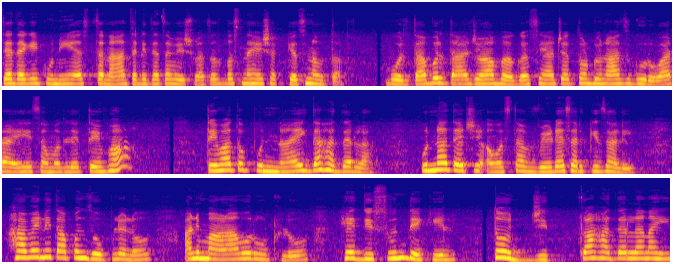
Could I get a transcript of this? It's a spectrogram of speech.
त्या जागी कुणीही असताना तरी त्याचा विश्वासच बसणं हे शक्यच नव्हतं. बोलता बोलता जेव्हा भगतसिंहाच्या तोंडून आज गुरुवार आहे हे समजले तेव्हा तेव्हा तो पुन्हा एकदा हादरला. पुन्हा त्याची अवस्था वेड्यासारखी झाली. हवेलीत आपण झोपलेलो आणि माळावर उठलो हे दिसून देखील तो जितका हादरला नाही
